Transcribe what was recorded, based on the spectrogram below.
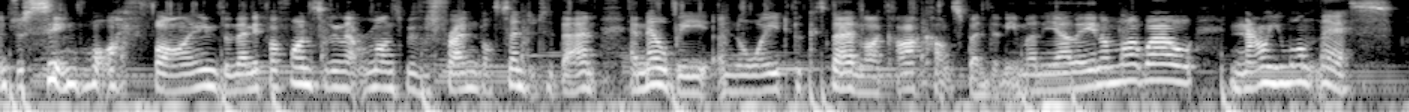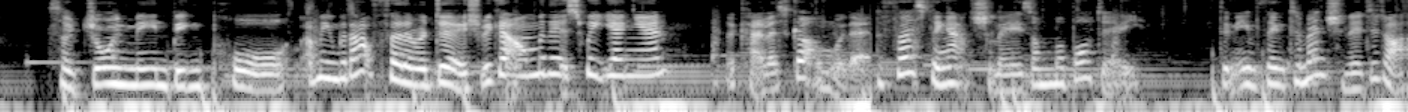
and just seeing what I find and then if I find something that reminds me of a friend I'll send it to them and they'll be annoyed because they're like I can't spend any money Ellie and I'm like well now you want this so join me in being poor. I mean without further ado should we get on with it sweet yen yen? Okay let's get on with it. The first thing actually is on my body. Didn't even think to mention it, did I?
